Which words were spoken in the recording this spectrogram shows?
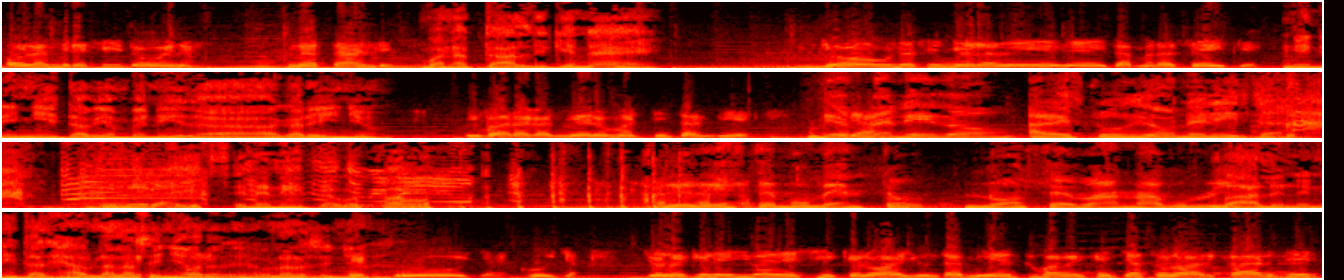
Hola Andresito, buenas, buenas tardes. Buenas tardes, ¿quién es? Yo, una señora de, de Tamaraceite, Mi niñita, bienvenida, cariño. y para Carmelo Martín también. Mira, Bienvenido al estudio, nenita. y mira, nenita, por favor. Desde este momento no se van a aburrir. Vale, nenita, deja hablar a la señora, deja hablar a la señora. escucha, escucha. Yo lo que le iba a decir que los ayuntamientos va a ver que ya son los alcaldes,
